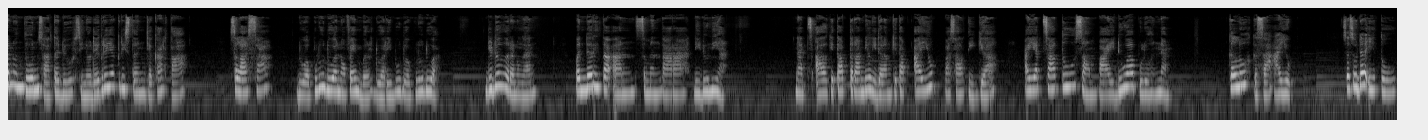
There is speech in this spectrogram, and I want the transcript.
Penuntun Saat Teduh Sinode Gereja Kristen Jakarta Selasa 22 November 2022 Judul Renungan Penderitaan Sementara di Dunia. Nats Alkitab terambil di dalam kitab Ayub pasal 3 ayat 1 sampai 26 Keluh kesah Ayub. Sesudah itu,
